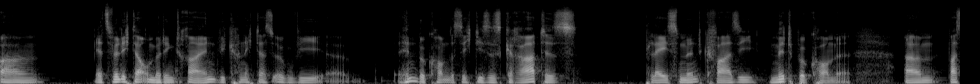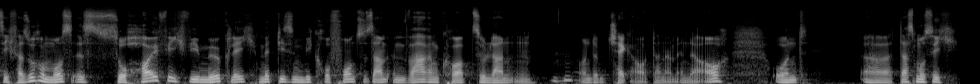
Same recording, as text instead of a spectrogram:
Ähm, jetzt will ich da unbedingt rein. Wie kann ich das irgendwie äh, hinbekommen, dass ich dieses Gratis-Placement quasi mitbekomme? Ähm, was ich versuchen muss, ist so häufig wie möglich mit diesem Mikrofon zusammen im Warenkorb zu landen mhm. und im Checkout dann am Ende auch. Und äh, das muss ich,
